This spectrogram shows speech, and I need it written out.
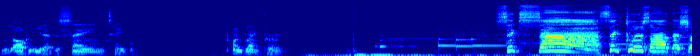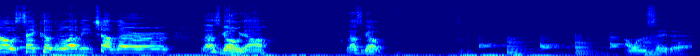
We all can eat at the same table. Point blank. Period. Six signs, six clear signs that shows Taekook love each other. Let's go, y'all. Let's go. I want to say that.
